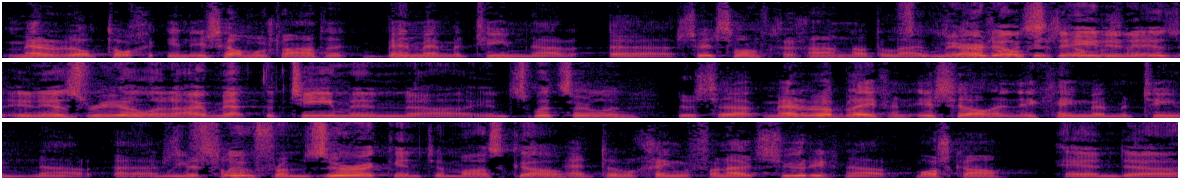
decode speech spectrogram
Merodel, toch in Israël moest laten. Ik ben met mijn team naar eh, Zwitserland gegaan, naar de So leiders Meridel stayed in. Is- in Israel, and I met the team in, uh, in Switzerland. Dus uh, Merodel bleef in Israël en ik ging met mijn team naar eh, And we flew Zwitserland. from Zurich into Moscow. En toen gingen we vanuit Zurich naar Moskou. And uh,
